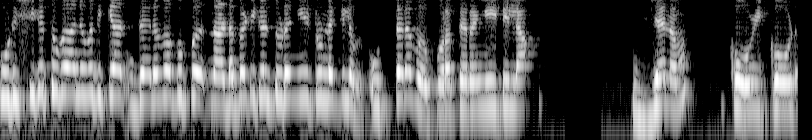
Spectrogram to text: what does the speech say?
കുടിശ്ശിക തുക അനുവദിക്കാൻ ധനവകുപ്പ് നടപടികൾ തുടങ്ങിയിട്ടുണ്ടെങ്കിലും ഉത്തരവ് പുറത്തിറങ്ങിയിട്ടില്ല. ജനം കോഴിക്കോട്.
